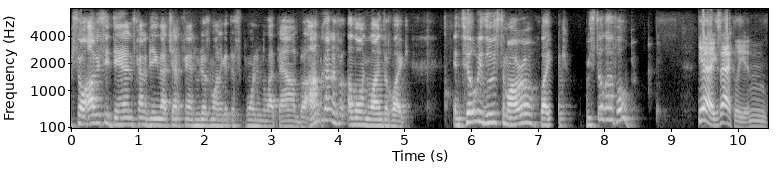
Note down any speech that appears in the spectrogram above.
so obviously, Dan's kind of being that Jet fan who doesn't want to get disappointed and let down. But I'm kind of along the lines of like, until we lose tomorrow, like, we still have hope. Yeah, exactly. And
